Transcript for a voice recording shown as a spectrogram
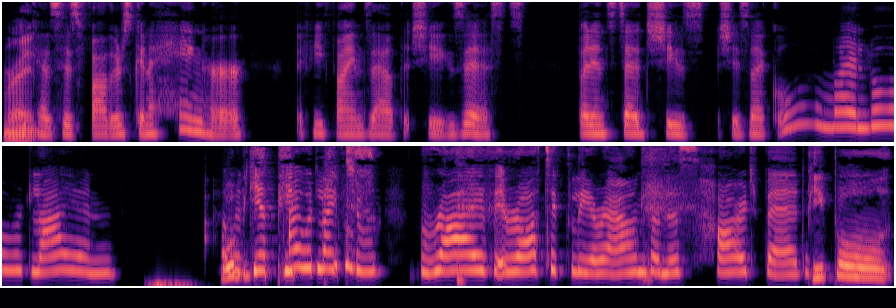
right? Because his father's going to hang her if he finds out that she exists. But instead, she's she's like, "Oh, my lord lion, I well, would, yeah, pe- I would like to writhe erotically around on this hard bed." People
